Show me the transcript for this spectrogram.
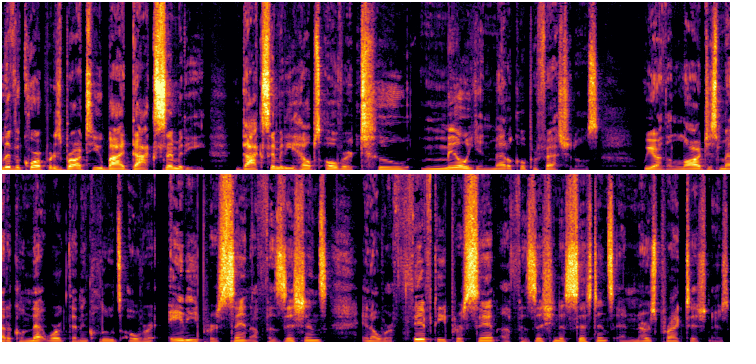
Living Corporate is brought to you by Doximity. Doximity helps over 2 million medical professionals We are the largest medical network that includes over 80% of physicians and over 50% of physician assistants and nurse practitioners.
